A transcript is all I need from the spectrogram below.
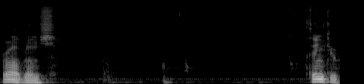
problems. Thank you.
